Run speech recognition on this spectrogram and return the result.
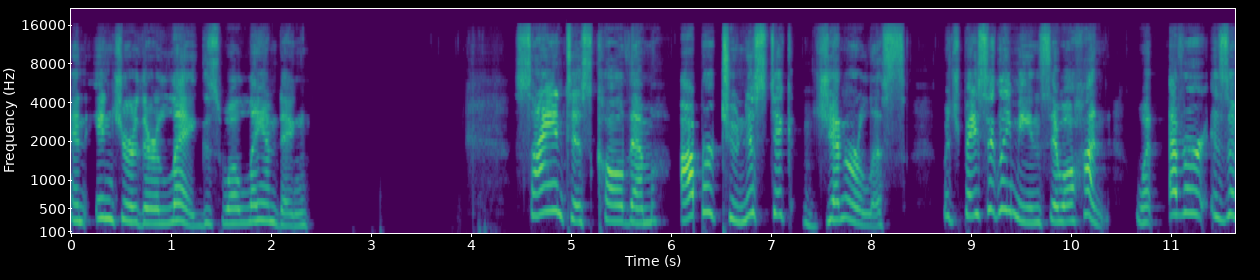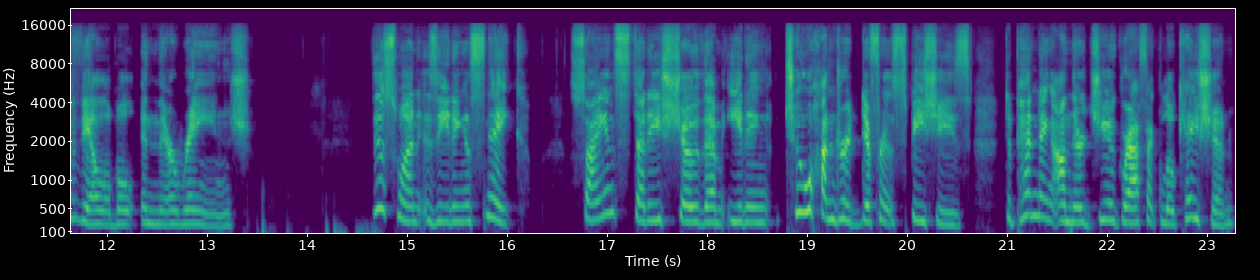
and injure their legs while landing. Scientists call them opportunistic generalists, which basically means they will hunt whatever is available in their range. This one is eating a snake. Science studies show them eating 200 different species depending on their geographic location.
